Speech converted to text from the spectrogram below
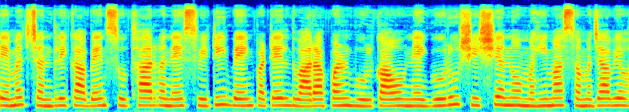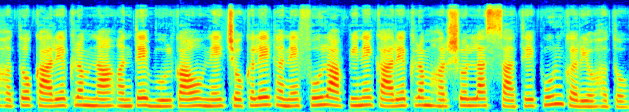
તેમજ ચંદ્રિકાબેન સુથાર અને સ્વીટીબેન પટેલ દ્વારા પણ ભૂલકાઓને ગુરુ શિષ્યનો મહિમા સમજાવ્યો હતો. કાર્યક્રમના અંતે ભૂલકાઓને ચોકલેટ અને ફૂલ આપીને કાર્યક્રમ હર્ષોલ્લાસ સાથે પૂર્ણ કર્યો હતો.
